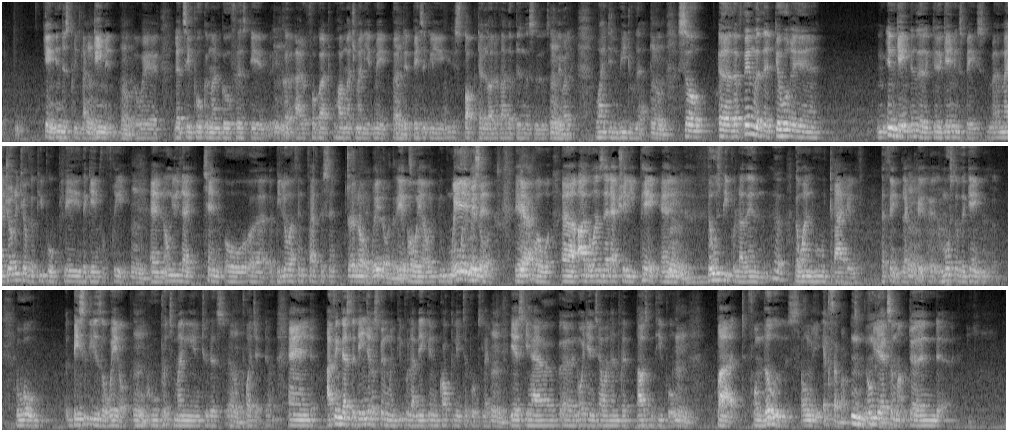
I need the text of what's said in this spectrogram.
game industries like mm. gaming, mm. where let's say Pokemon Go first day, mm. I forgot how much money it made, but mm. it basically stopped a lot of other businesses, and they were like, why didn't we do that? Mm. So uh, the thing with it, in game in the gaming space, majority of the people play the game for free, mm. and only like ten or uh, below, I think five percent. Uh, no, way lower than that. Oh yeah, way way lower. Yeah, yeah. Well, uh, are the ones that actually pay, and mm. those people are then the one who drive the thing. Like mm. most of the game. Well, basically is a whale mm. who, who, puts money into this uh, mm. project. Um, and I think that's the dangerous thing when people are making calculator posts. Like, mm. yes, you have uh, an audience of 100,000 people, mm. but from those. Only X amount. Mm, only X amount. And uh,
